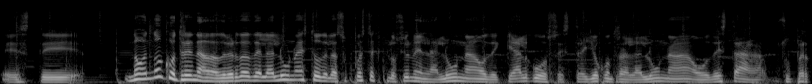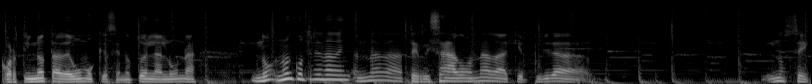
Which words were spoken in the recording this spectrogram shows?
Este. No, no encontré nada, de verdad, de la luna. Esto de la supuesta explosión en la luna, o de que algo se estrelló contra la luna, o de esta super cortinota de humo que se notó en la luna. No, no encontré nada, nada aterrizado, nada que pudiera. No sé,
